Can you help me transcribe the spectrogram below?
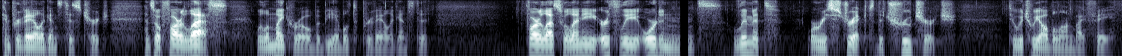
can prevail against his church, and so far less will a microbe be able to prevail against it. Far less will any earthly ordinance limit or restrict the true church to which we all belong by faith.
